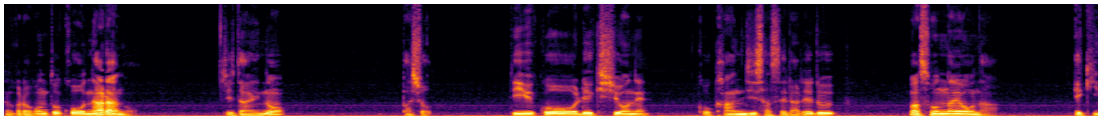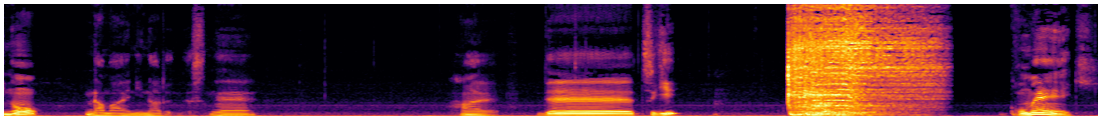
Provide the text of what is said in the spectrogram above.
だから本当こう奈良の時代の場所っていうこう歴史をねこう感じさせられるまあそんなような駅の名前になるんですね。はい。で次。ごめん駅。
